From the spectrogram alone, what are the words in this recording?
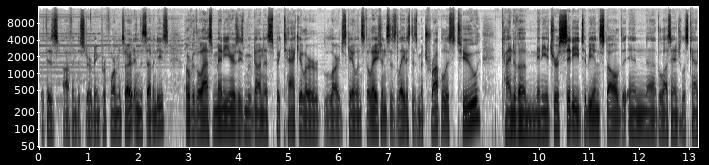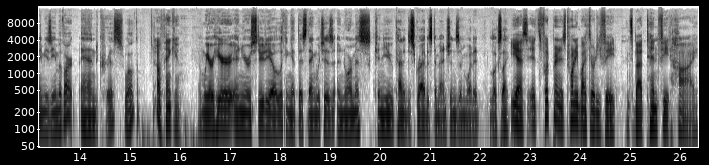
with his often disturbing performance art in the 70s. Over the last many years, he's moved on to spectacular large scale installations. His latest is Metropolis 2, kind of a miniature city to be installed in uh, the Los Angeles County Museum of Art. And Chris, welcome. Oh, thank you. And we are here in your studio looking at this thing, which is enormous. Can you kind of describe its dimensions and what it looks like? Yes, its footprint is 20 by 30 feet. It's about 10 feet high.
